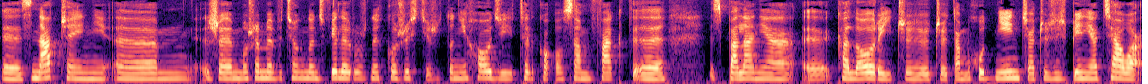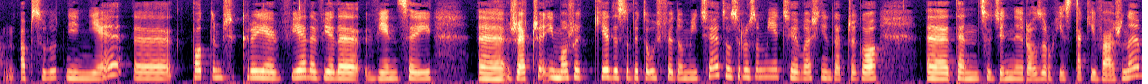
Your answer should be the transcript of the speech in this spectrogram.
e, znaczeń, że możemy wyciągnąć wiele różnych korzyści, że to nie chodzi tylko o sam fakt e, spalania e, kalorii, czy, czy tam chudnięcia, czy rzeźbienia ciała. Absolutnie nie. Pod tym się kryje wiele, wiele więcej rzeczy i może kiedy sobie to uświadomicie, to zrozumiecie właśnie dlaczego e, ten codzienny rozruch jest taki ważny.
